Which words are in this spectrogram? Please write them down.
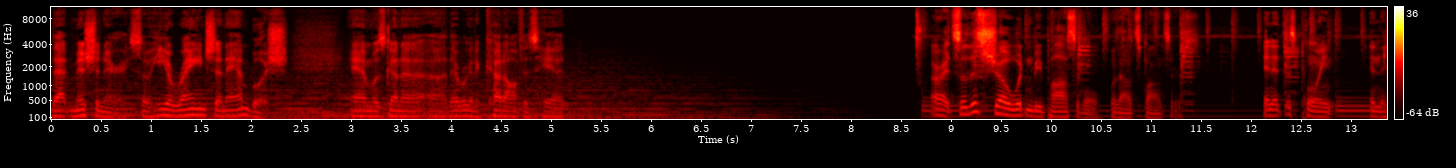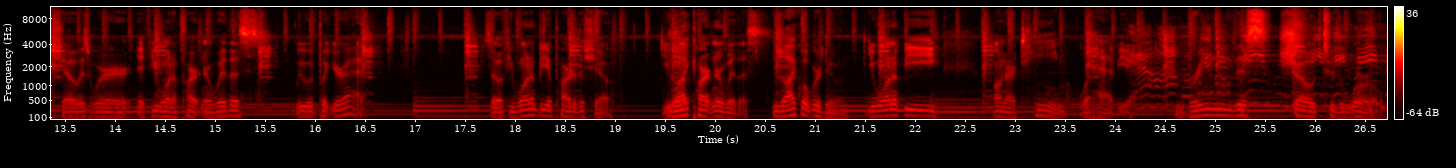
that missionary. So he arranged an ambush, and was gonna uh, they were gonna cut off his head. All right, so this show wouldn't be possible without sponsors. And at this point in the show is where if you want to partner with us, we would put your ad. So if you want to be a part of the show, you, want like- to partner with us, You like what we're doing? you want to be on our team, what have you, Bring this show to the world.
